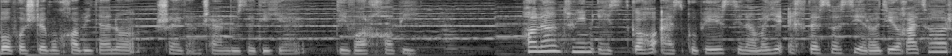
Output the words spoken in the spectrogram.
با پشت بون خوابیدن و شایدم چند روز دیگه دیوار خوابی. حالا هم تو این ایستگاه از کوپه سینمای اختصاصی رادیو قطار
